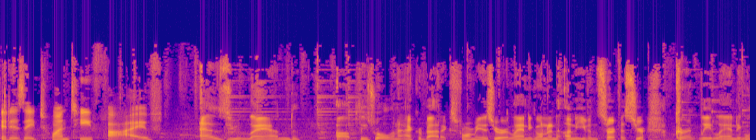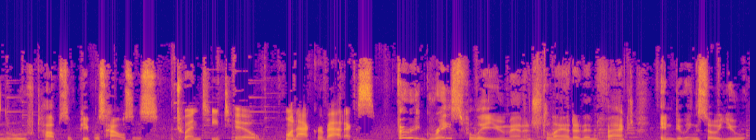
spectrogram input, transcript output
It is a 25. As you land, uh, please roll an acrobatics for me as you are landing on an uneven surface. You're currently landing on the rooftops of people's houses. 22 on acrobatics. Very gracefully, you manage to land, and in fact, in doing so, you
